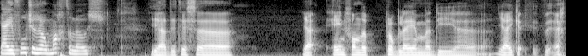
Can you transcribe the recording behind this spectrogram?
Ja, je voelt je zo machteloos. ja dit is eh, ja, een van de problemen die... eh, ja, ik echt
